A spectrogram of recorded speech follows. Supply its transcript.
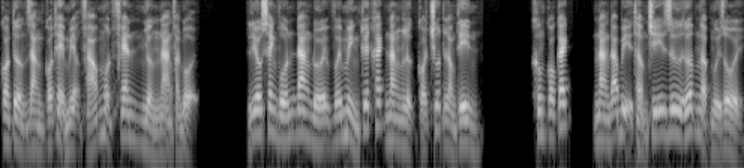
còn tưởng rằng có thể miệng pháo một phen nhường nàng phản bội. Liêu xanh vốn đang đối với mình thuyết khách năng lực có chút lòng tin. Không có cách, nàng đã bị thậm chí dư ướp ngập mùi rồi.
